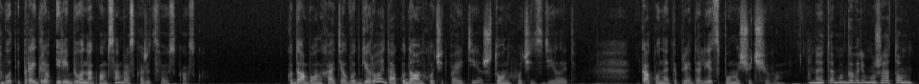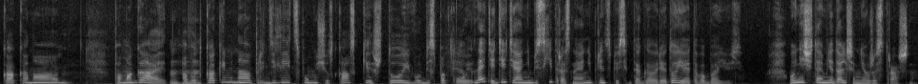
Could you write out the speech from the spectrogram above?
Вот, и проигрываем, и ребенок вам сам расскажет свою сказку. Куда бы он хотел, вот герой, да, куда он хочет пойти, что он хочет сделать, как он это преодолеет, с помощью чего. На это мы говорим уже о том, как она помогает. Угу. А вот как именно определить с помощью сказки, что его беспокоит? Знаете, дети, они бесхитростные, они, в принципе, всегда говорят, о, я этого боюсь. Ой, не читай мне дальше, мне уже страшно.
